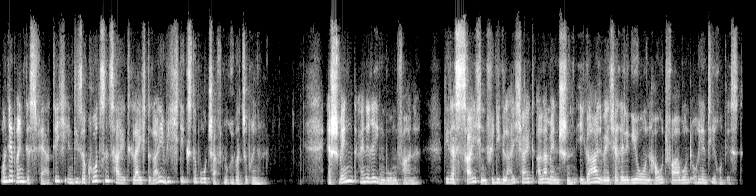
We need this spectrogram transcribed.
Und er bringt es fertig, in dieser kurzen Zeit gleich drei wichtigste Botschaften rüberzubringen. Er schwenkt eine Regenbogenfahne, die das Zeichen für die Gleichheit aller Menschen, egal welcher Religion, Hautfarbe und Orientierung ist.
